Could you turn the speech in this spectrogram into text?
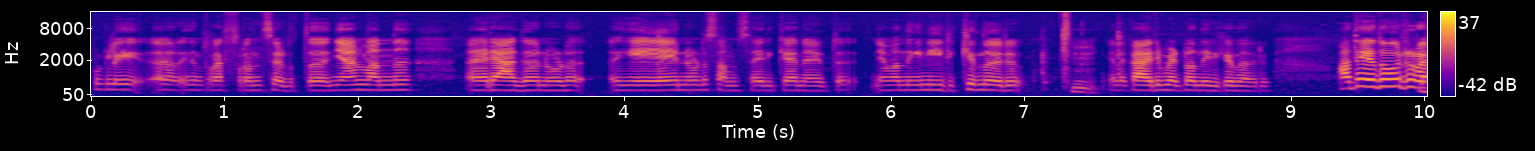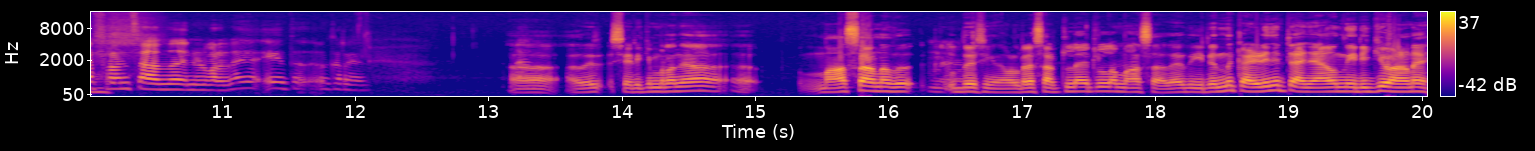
പുള്ളി റെഫറൻസ് എടുത്ത് ഞാൻ വന്ന് രാഘവനോട് എ ഐനോട് സംസാരിക്കാനായിട്ട് ഞാൻ വന്നിങ്ങനെ ഇരിക്കുന്ന ഒരു ഇങ്ങനെ കാര്യമായിട്ട് വന്നിരിക്കുന്ന ഒരു അത് ഏതോ ഒരു റെഫറൻസ് ആണെന്ന് എന്നോട് പറഞ്ഞത്. ഏത് അറിയാം അത് ശരിക്കും പറഞ്ഞാൽ മാസാണത് ഉദ്ദേശിക്കുന്നത്. വളരെ സട്ടിലായിട്ടുള്ള മാസം. അതായത് ഇരുന്ന് കഴിഞ്ഞിട്ടാ ഞാൻ ഒന്ന് ഇരിക്കുവാണേ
